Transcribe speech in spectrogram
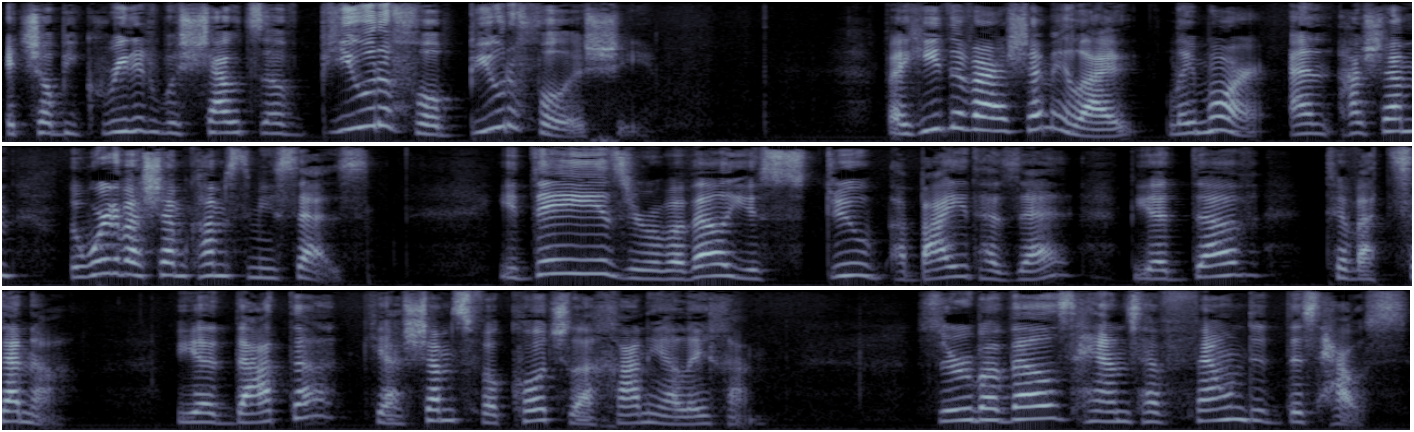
It shall be greeted with shouts of, Beautiful, beautiful is she. Vahidavar Hashem Elai lemor, and Hashem, the word of Hashem comes to me, says, Yidei Zerubbabel yistu abayit hazeh, v'yadav tevatzena, v'yadata ki Hashem tzvakot shlachani alechem. Zerubbabel's hands have founded this house,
